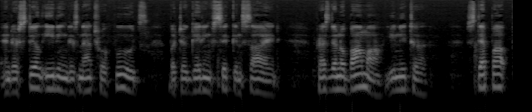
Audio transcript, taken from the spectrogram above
and they're still eating these natural foods, but they're getting sick inside. President Obama, you need to step up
